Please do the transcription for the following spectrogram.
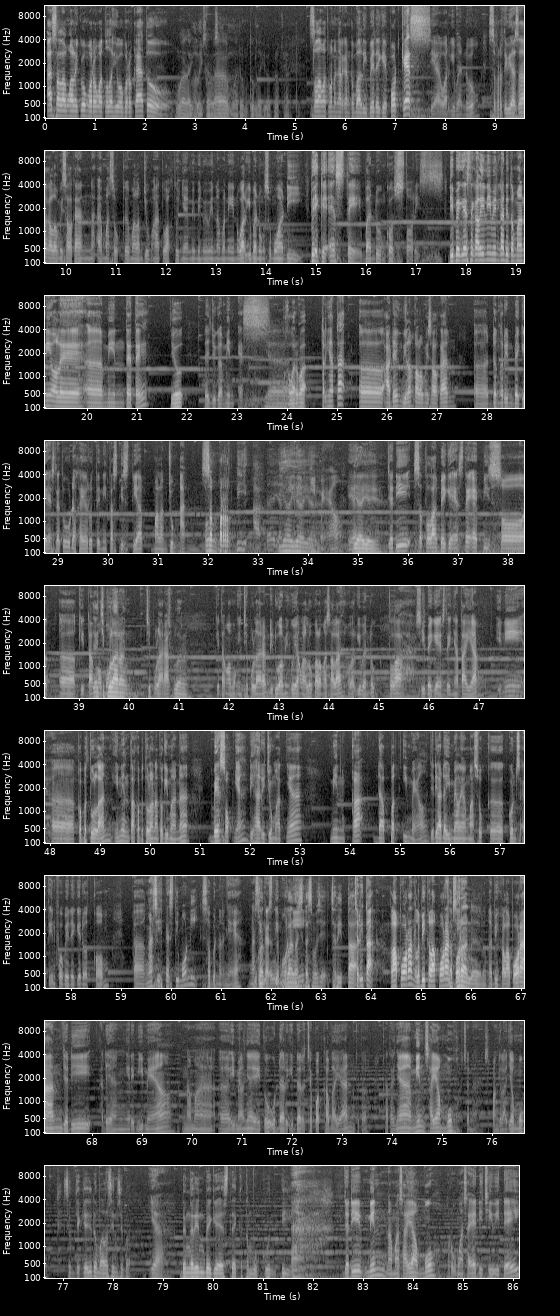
Assalamualaikum warahmatullahi wabarakatuh. Waalaikumsalam warahmatullahi wabarakatuh. Selamat mendengarkan kembali BDG Podcast ya wargi Bandung. Seperti biasa kalau misalkan eh, masuk ke malam Jumat waktunya mimin-mimin nemenin wargi Bandung semua di BGST Bandung Ghost Stories. Di BGST kali ini Minka ditemani oleh eh, Min Tete Yuk, dan juga Min S. Ya, apa kabar Pak? Ternyata eh, ada yang bilang kalau misalkan eh, dengerin BGST itu udah kayak rutinitas di setiap malam Jumat. Seperti ada yang ngirim iya, iya. email ya. Iya iya iya. Jadi setelah BGST episode eh, kita Yang ngomongin Cipularang. Cipularang, Cipularang. kita ngomongin Cipularang di dua minggu yang lalu kalau nggak salah wargi Bandung. Setelah si BGST-nya tayang, ini eh, kebetulan, ini entah kebetulan atau gimana, besoknya di hari Jumatnya Minka dapat email. Jadi ada email yang masuk ke kunz@infobdg.com eh, ngasih testimoni sebenarnya ya, ngasih Bukan testimoni bukan ngasih testimoni, cerita. cerita laporan lebih ke laporan, Laporan, sih. eh, laporan. lebih ke laporan jadi ada yang ngirim email nama eh, emailnya yaitu udar idar cepot kabayan gitu katanya min saya muh cina panggil aja muh Subjeknya aja udah malesin sih Pak. ya Dengerin BGST ketemu Kunti. Nah. Jadi min nama saya muh rumah saya di Ciwidey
